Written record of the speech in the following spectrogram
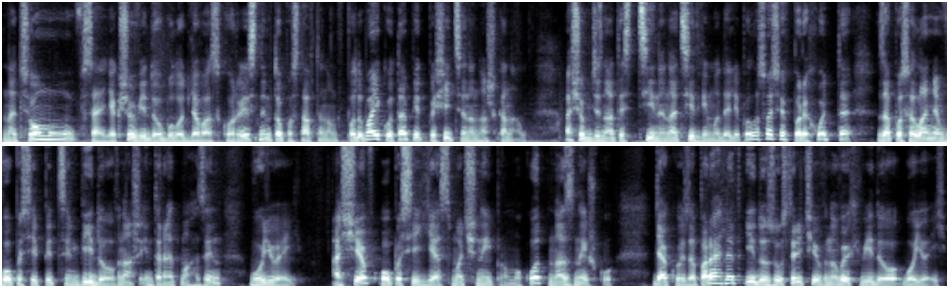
На цьому все. Якщо відео було для вас корисним, то поставте нам вподобайку та підпишіться на наш канал. А щоб дізнатись ціни на ці дві моделі пилососів, переходьте за посиланням в описі під цим відео в наш інтернет-магазин VOUA. А ще в описі є смачний промокод на знижку. Дякую за перегляд і до зустрічі в нових відео VOUA.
